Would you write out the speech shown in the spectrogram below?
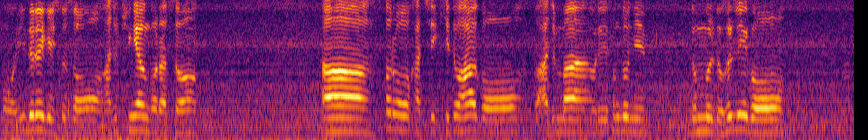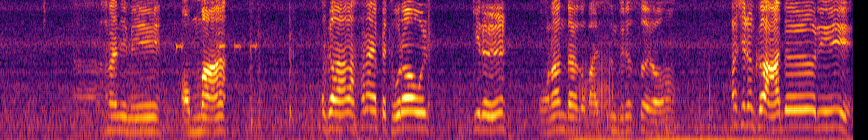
뭐 이들에게 있어서 아주 중요한 거라서 아, 서로 같이 기도하고 또 아줌마 우리 성도님 눈물도 흘리고 아, 하나님이 엄마가 하나님 앞에 돌아올 기를 원한다고 말씀드렸어요. 사실은 그 아들이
